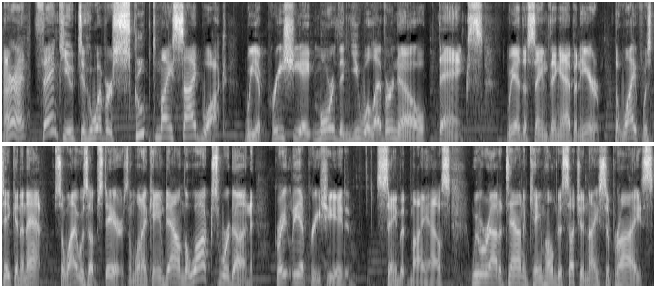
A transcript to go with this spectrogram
All right. Thank you to whoever scooped my sidewalk. We appreciate more than you will ever know. Thanks. We had the same thing happen here. The wife was taking a nap, so I was upstairs, and when I came down, the walks were done. Greatly appreciated. Same at my house. We were out of town and came home to such a nice surprise.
